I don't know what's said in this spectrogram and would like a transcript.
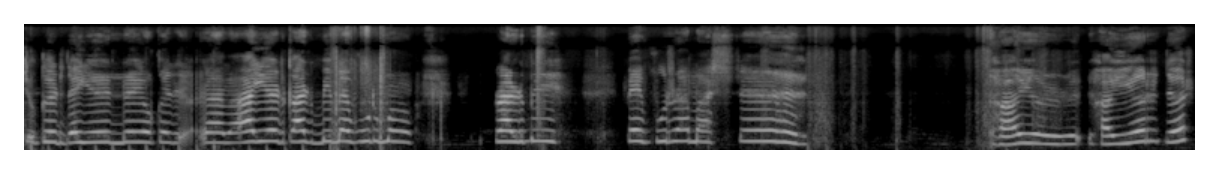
Çıkırda yerine yok edeceğim. Hayır kalbime vurma. Kalbime vuramazsın. Hayır, hayırdır.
